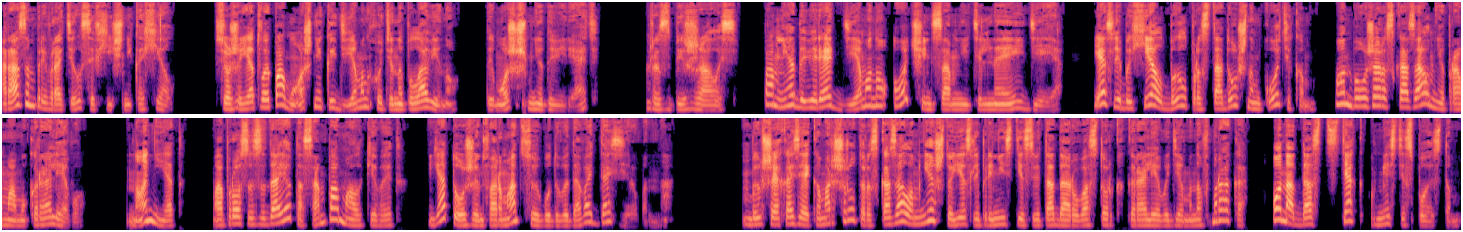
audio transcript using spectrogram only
Разом превратился в хищника Хел. Все же я твой помощник и демон, хоть и наполовину. Ты можешь мне доверять? Разбежалась. По мне, доверять демону — очень сомнительная идея. Если бы Хел был простодушным котиком, он бы уже рассказал мне про маму-королеву. Но нет, вопросы задает, а сам помалкивает. Я тоже информацию буду выдавать дозированно. Бывшая хозяйка маршрута рассказала мне, что если принести Светодару восторг королевы демонов мрака, он отдаст стяг вместе с поездом.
